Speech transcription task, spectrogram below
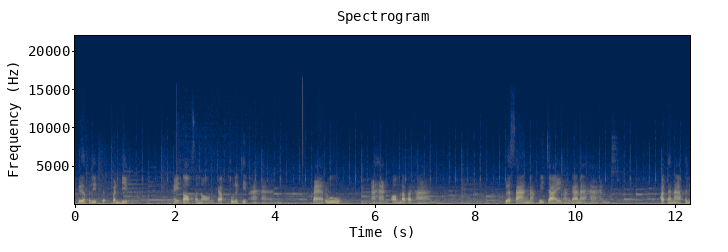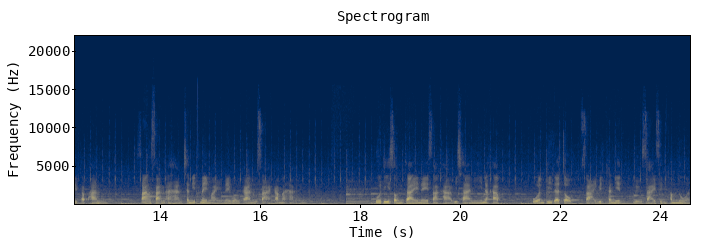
เพื่อผลิตบัณฑิต ให้ตอบสนองกับธุรกิจอาหาร แปรรูป อาหารพร้อมรับประทาน เพื่อสร้างนักวิจัยทางด้านอาหาร พัฒนาผลิตภัณฑ์ สร้างสรรค์อาหารชนิดใหม่ ๆ ในวงการอุตสาหกรรมอาหาร ผู้ที่สนใจในสาขาวิชานี้นะครับ ควรที่จะจบสายวิทย์คณิต หรือสายศิลป์คำนวณ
